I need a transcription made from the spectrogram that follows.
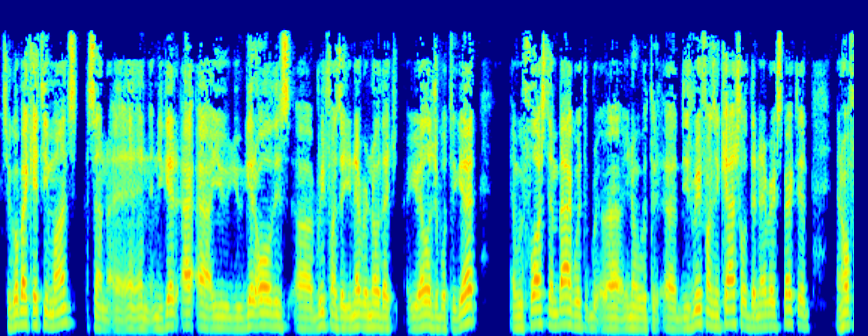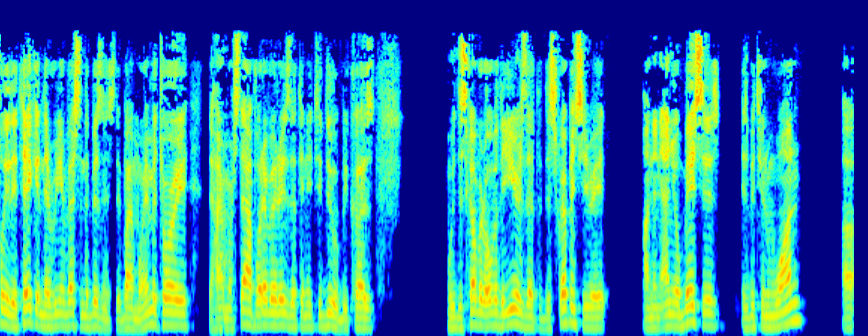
So go back 18 months, and, and, and you get uh, uh, you you get all these uh, refunds that you never know that you're eligible to get, and we flush them back with, uh, you know, with uh, these refunds and cash flow they never expected, and hopefully they take it and they reinvest in the business. They buy more inventory, they hire more staff, whatever it is that they need to do, because we discovered over the years that the discrepancy rate on an annual basis is between one uh,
